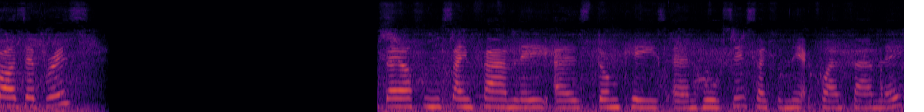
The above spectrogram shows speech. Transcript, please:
are zebras. They are from the same family as donkeys and horses, so from the equine family.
